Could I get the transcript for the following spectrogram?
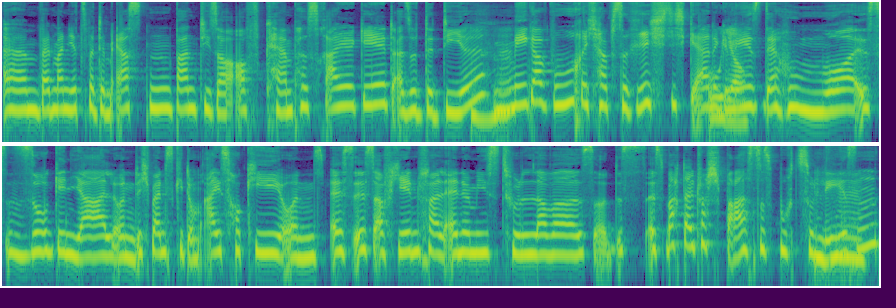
ähm, wenn man jetzt mit dem ersten Band dieser Off-Campus-Reihe geht, also The Deal, mhm. mega Buch. Ich habe es richtig gerne oh, gelesen. Ja. Der Humor ist so genial. Und ich meine, es geht um Eishockey und es ist auf jeden Fall Enemies to Lovers. Und es, es macht einfach Spaß, das Buch zu mhm. lesen. Mhm.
